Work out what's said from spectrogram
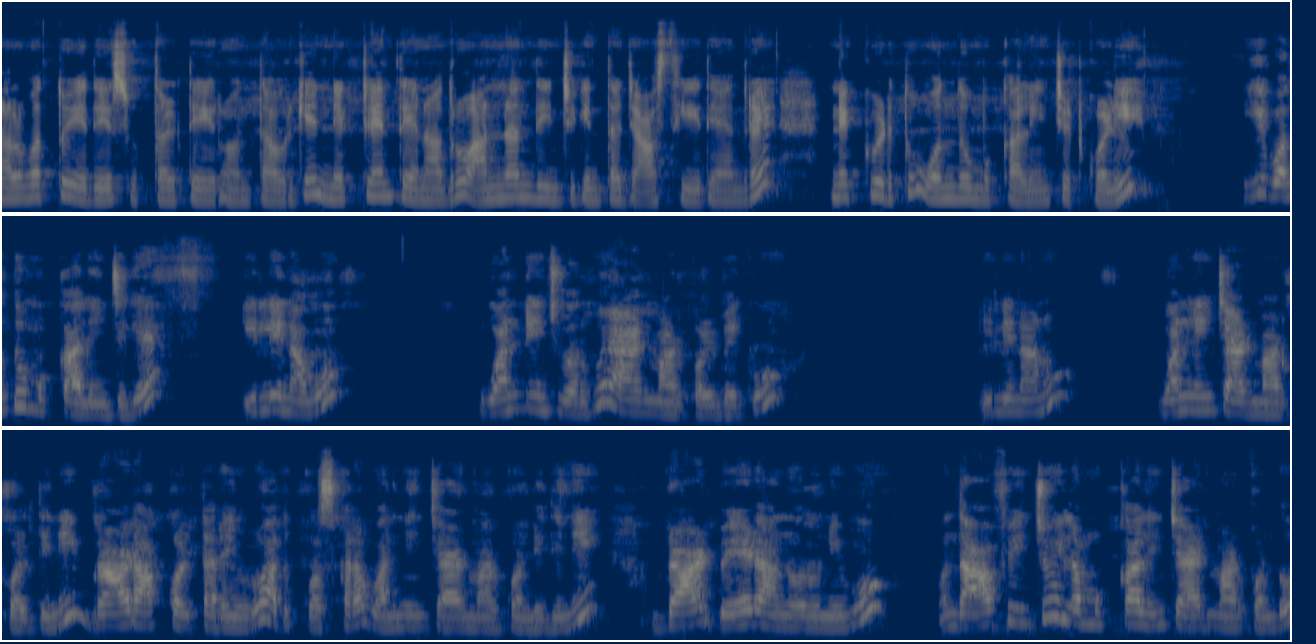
ನಲವತ್ತು ಎದೆ ಸುತ್ತಳತೆ ಇರುವಂಥವ್ರಿಗೆ ನೆಕ್ ಲೆಂತ್ ಏನಾದರೂ ಹನ್ನೊಂದು ಇಂಚಿಗಿಂತ ಜಾಸ್ತಿ ಇದೆ ಅಂದರೆ ನೆಕ್ ಬಿಡ್ತು ಒಂದು ಮುಕ್ಕಾಲು ಇಂಚ್ ಇಟ್ಕೊಳ್ಳಿ. ಈ ಒಂದು ಮುಕ್ಕಾಲು ಇಂಚಿಗೆ ಇಲ್ಲಿ ನಾವು ಒನ್ ಇಂಚ್ವರೆಗೂ ಆ್ಯಡ್ ಮಾಡ್ಕೊಳ್ಬೇಕು. ಇಲ್ಲಿ ನಾನು ಒನ್ ಇಂಚ್ ಆ್ಯಡ್ ಮಾಡ್ಕೊಳ್ತೀನಿ. ಬ್ರಾಡ್ ಹಾಕ್ಕೊಳ್ತಾರೆ ಇವರು, ಅದಕ್ಕೋಸ್ಕರ ಒನ್ ಇಂಚ್ ಆ್ಯಡ್ ಮಾಡ್ಕೊಂಡಿದ್ದೀನಿ. ಬ್ರಾಡ್ ಬೇಡ ಅನ್ನೋರು ನೀವು ಒಂದು ಹಾಫ್ ಇಂಚು ಇಲ್ಲ ಮುಕ್ಕಾಲು ಇಂಚ್ ಆ್ಯಡ್ ಮಾಡಿಕೊಂಡು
